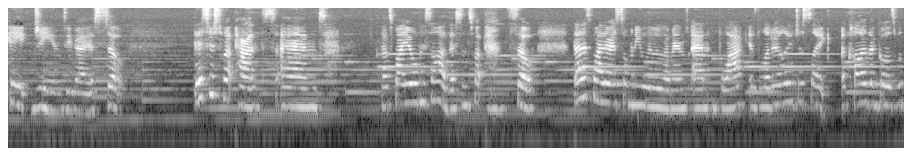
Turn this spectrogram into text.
hate jeans, you guys. So this is sweatpants and that's why you only saw this in sweatpants. So that is why there are so many Lululemons and black is literally just like a color that goes with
